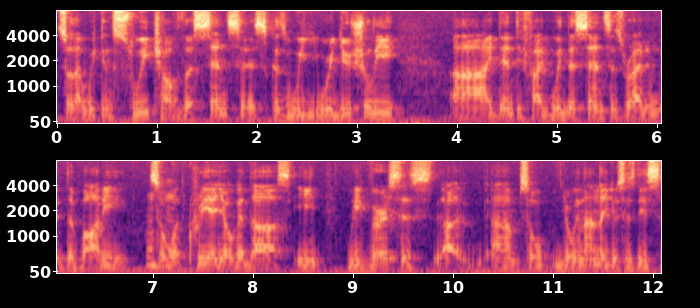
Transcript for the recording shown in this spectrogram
so that we can switch off the senses because we, we're usually uh, identified with the senses right and with the body. So what kriya yoga does it reverses uh, um, so yogananda uses this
